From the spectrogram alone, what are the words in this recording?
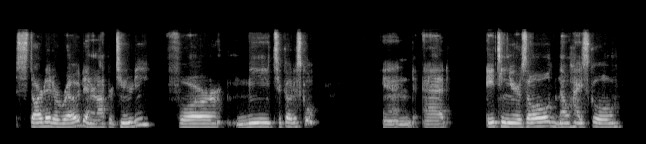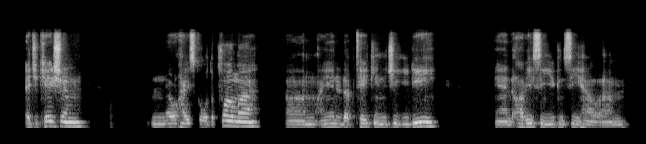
started a road and an opportunity for me to go to school. And at 18 years old, no high school education, no high school diploma. Um, I ended up taking the GED, and obviously you can see how um,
